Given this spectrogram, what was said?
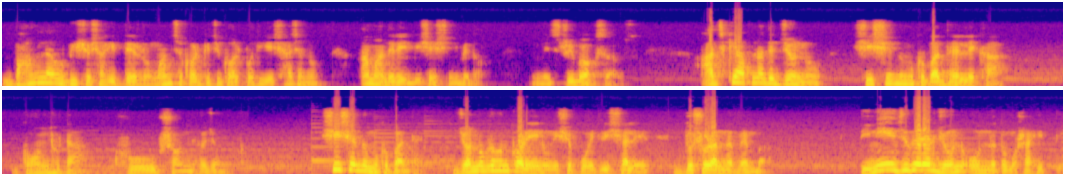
বাংলা ও বিশ্ব সাহিত্যের রোমাঞ্চকর কিছু গল্প দিয়ে সাজানো আমাদের এই বিশেষ নিবেদন মিস্ট্রি বক্স হাউস আজকে আপনাদের জন্য শীর্ষেন্দু মুখোপাধ্যায়ের লেখা গন্ধটা খুব সন্দেহজনক। শীর্ষেন্দু মুখোপাধ্যায় জন্মগ্রহণ করেন উনিশশো পঁয়ত্রিশ সালের দোসরা নভেম্বর। তিনি এই যুগের একজন অন্যতম সাহিত্যিক।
